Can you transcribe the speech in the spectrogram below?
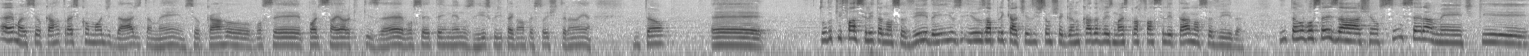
É, mas o seu carro traz comodidade também. O seu carro, você pode sair a hora que quiser, você tem menos risco de pegar uma pessoa estranha. Então, é, tudo que facilita a nossa vida e os, e os aplicativos estão chegando cada vez mais para facilitar a nossa vida. Então vocês acham sinceramente que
